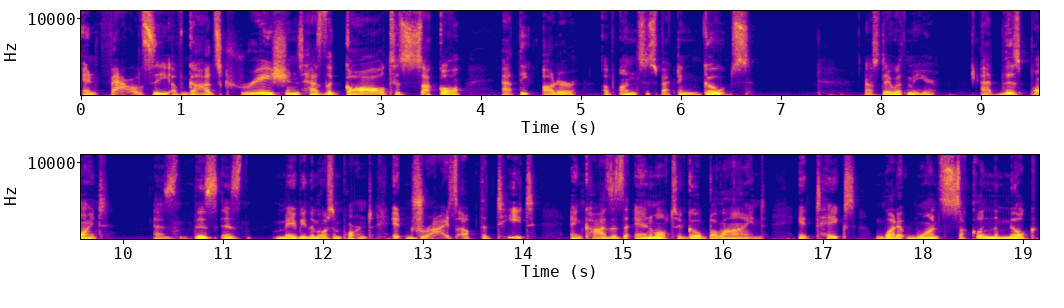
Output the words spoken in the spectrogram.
and fallacy of God's creations, has the gall to suckle at the udder of unsuspecting goats. Now, stay with me here. At this point, as this is maybe the most important, it dries up the teat and causes the animal to go blind. It takes what it wants, suckling the milk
